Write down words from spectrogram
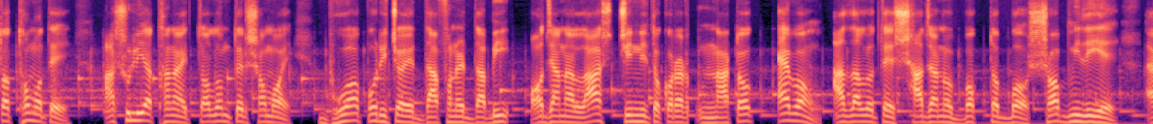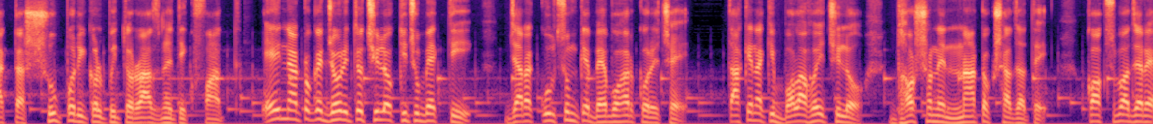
তথ্য মতে, আশুলিয়া থানায় তদন্তের সময় ভুয়া পরিচয়ে দাফনের দাবি, অজানা লাশ চিহ্নিত করার নাটক এবং আদালতে সাজানো বক্তব্য সব মিলিয়ে একটা সুপরিকল্পিত রাজনৈতিক ফাঁদ। এই নাটকে জড়িত ছিল কিছু ব্যক্তি যারা কুলসুমকে ব্যবহার করেছে। তাকে নাকি বলা হয়েছিল ধর্ষণের নাটক সাজাতে। কক্সবাজারে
